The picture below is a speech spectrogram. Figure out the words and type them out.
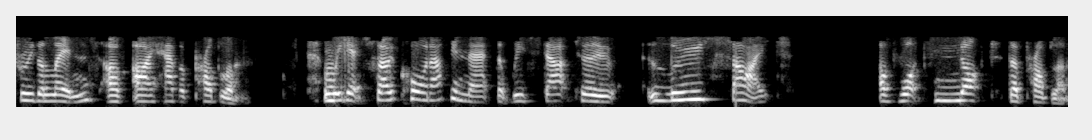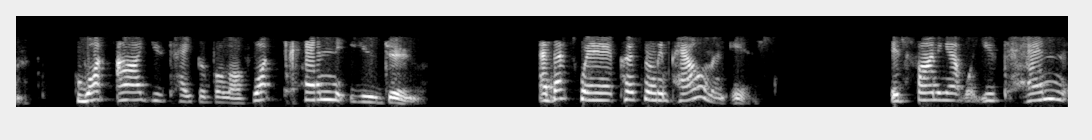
through the lens of I have a problem. And we get so caught up in that that we start to lose sight of what's not the problem. What are you capable of? What can you do? And that's where personal empowerment is. It's finding out what you can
